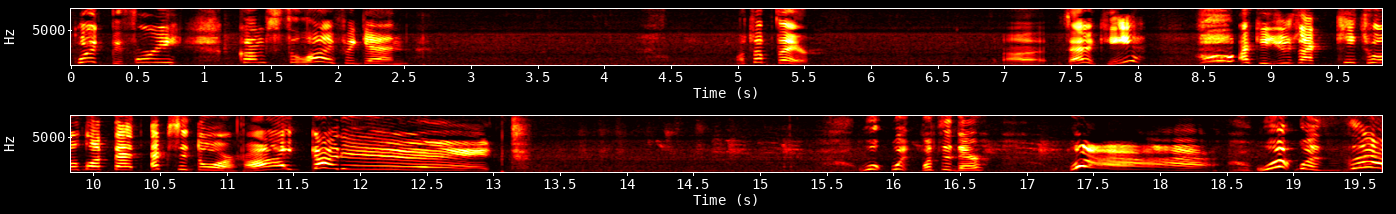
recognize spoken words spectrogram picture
Quick, before he comes to life again. What's up there? Uh, is that a key? I could use that key to unlock that exit door. I got it! What, wait, what's in there? Wah! What was that?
